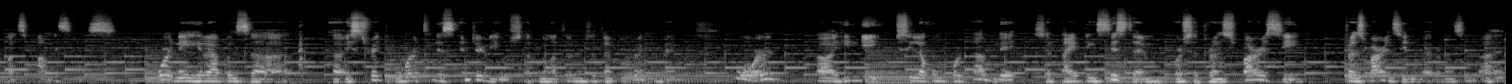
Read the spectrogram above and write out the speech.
plus policies. Or nahihirapan sa uh, strict worthiness interviews at mga tanong sa temple recommend. Or uh, hindi sila komportable sa typing system or sa transparency transparency na meron ng simbahan.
